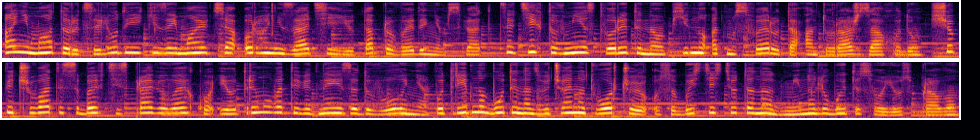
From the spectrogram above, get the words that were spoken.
Аніматори це люди, які займаються організацією та проведенням свят. Це ті, хто вміє створити необхідну атмосферу та антураж заходу. Щоб відчувати себе в цій справі легко і отримувати від неї задоволення, потрібно бути надзвичайно творчою особистістю та неодмінно любити свою справу.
